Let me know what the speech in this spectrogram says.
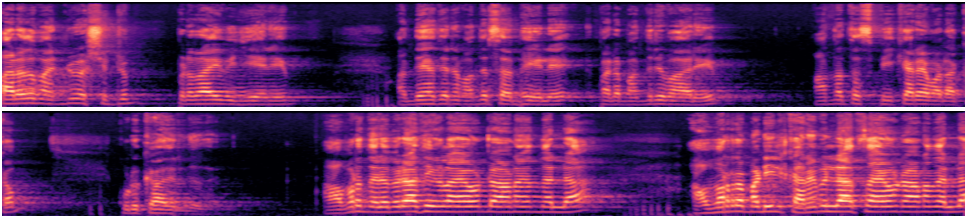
പലതും അന്വേഷിച്ചിട്ടും പിണറായി വിജയനെയും അദ്ദേഹത്തിന്റെ മന്ത്രിസഭയിലെ പല മന്ത്രിമാരെയും അന്നത്തെ സ്പീക്കറെ അടക്കം കൊടുക്കാതിരുന്നത്. അവർ നിരപരാധികളായതുകൊണ്ടാണ് എന്നല്ല അവരുടെ മടിയിൽ കനമില്ലാത്തതായതുകൊണ്ടാണെന്നല്ല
